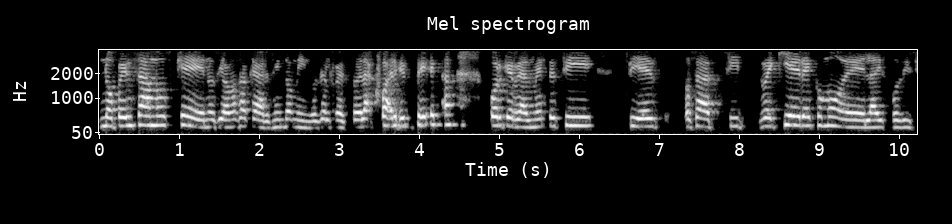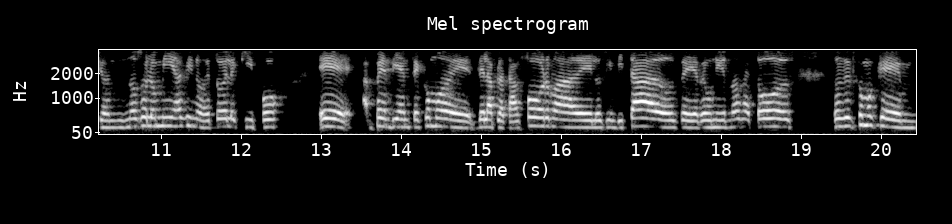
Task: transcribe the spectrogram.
No pensamos que nos íbamos a quedar sin domingos el resto de la cuarentena, porque realmente sí, sí es, o sea, sí requiere como de la disposición no solo mía, sino de todo el equipo eh, pendiente como de, la plataforma, de los invitados, de reunirnos a todos. Entonces como que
